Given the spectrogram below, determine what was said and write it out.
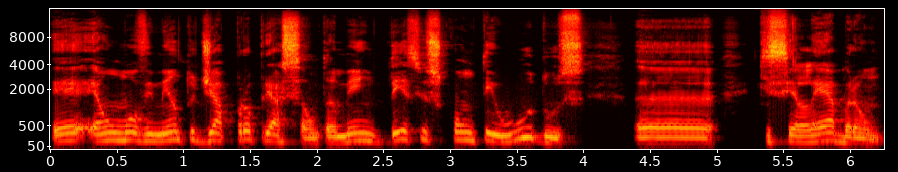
é, é um movimento de apropriação também desses conteúdos uh, que celebram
